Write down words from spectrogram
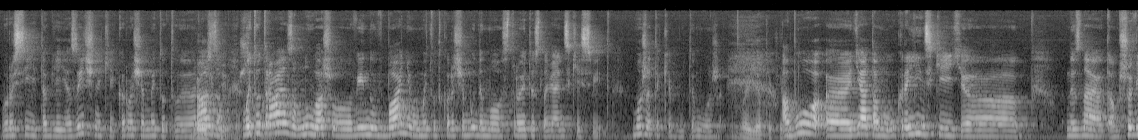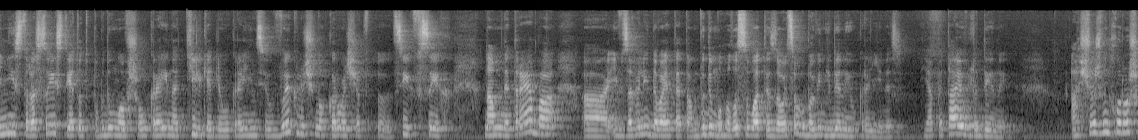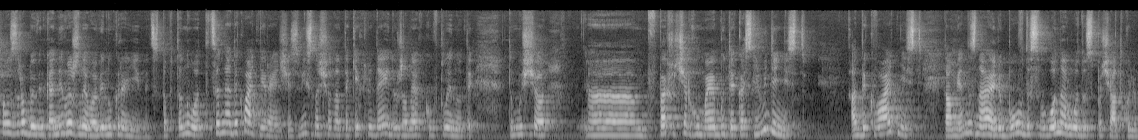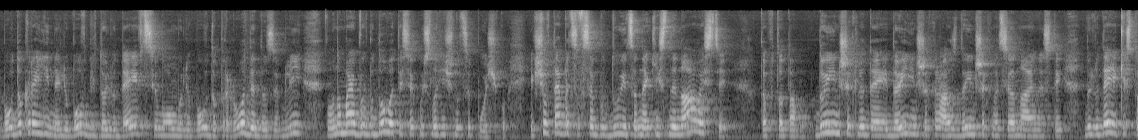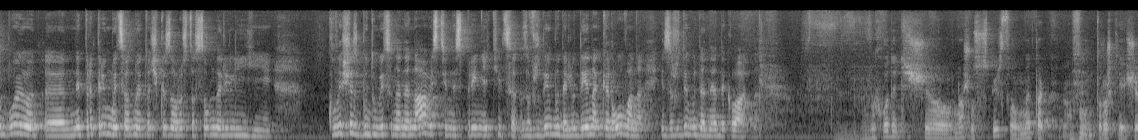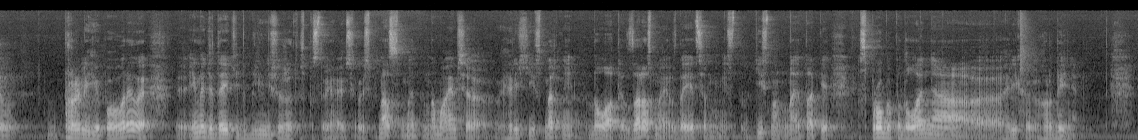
в Росії там є язичники, коротше, ми тут е, разом, ми тут разом, ну вашу війну в баню, ми тут коротше будемо строїти слов'янський світ. Може таке бути, може. Ну, є такі. Або е, я там український, е, не знаю, там шовініст, расист. Я тут подумав, що Україна тільки для українців виключно. Коротше, е, цих всіх нам не треба. Е, і взагалі давайте там будемо голосувати за оцього, бо він єдиний українець. Я питаю в людини. А що ж він хорошого зробив? Він каже, неважливо, він українець. Тобто, ну от це неадекватні речі. Звісно, що на таких людей дуже легко вплинути, тому що е, в першу чергу має бути якась людяність, адекватність, там я не знаю, любов до свого народу спочатку, любов до країни, любов до людей в цілому, любов до природи, до землі. Воно має вибудовуватися якусь логічну цепочку. Якщо в тебе це все будується на якійсь ненависті. Тобто там до інших людей, до інших рас, до інших національностей, до людей, які з тобою е, не притримуються одної точки зору стосовно релігії. Коли щось будується на ненависті, несприйнятті, це завжди буде людина керована і завжди буде неадекватна. Виходить, що в наше суспільство ми так трошки, якщо про релігію поговорили, іноді деякі біблійні сюжети спостерігаються. Ось в нас ми намагаємося гріхи смертні долати. Зараз ми, здається, мені дійсно на етапі спроби подолання е, гріха гординя.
